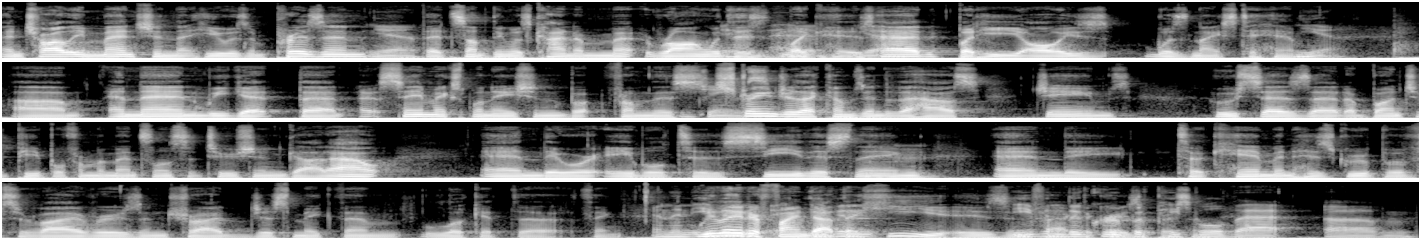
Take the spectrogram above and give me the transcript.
and Charlie mentioned that he was in prison, Mm-hmm. Yeah. that something was kind of wrong with In his, his like his yeah. head, but he always was nice to him. Yeah. Um, and then we get that same explanation from this James. stranger that comes into the house, James, who says that a bunch of people from a mental institution got out and they were able to see this thing Mm-hmm. and they took him and his group of survivors and tried to just make them look at the thing. And then we even- later find out that he is in even fact the group crazy of person. people that um,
